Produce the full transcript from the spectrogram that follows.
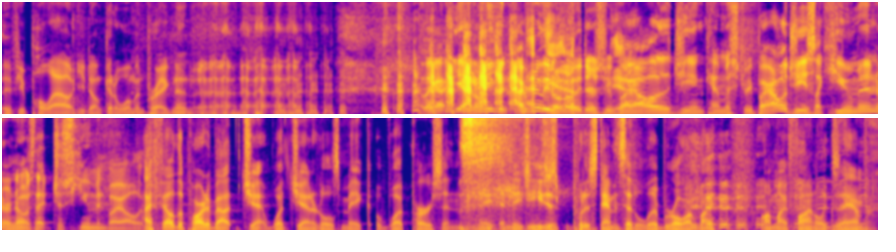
if you pull out, you don't get a woman pregnant. like, I, yeah, I don't even. I really don't Yeah, know the difference between yeah. biology and chemistry. Biology is like human, or no? Is that just human biology? I failed the part about gen- what genitals make what person, and, they- and they, he just put a stamp that said liberal on my on my final exam.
